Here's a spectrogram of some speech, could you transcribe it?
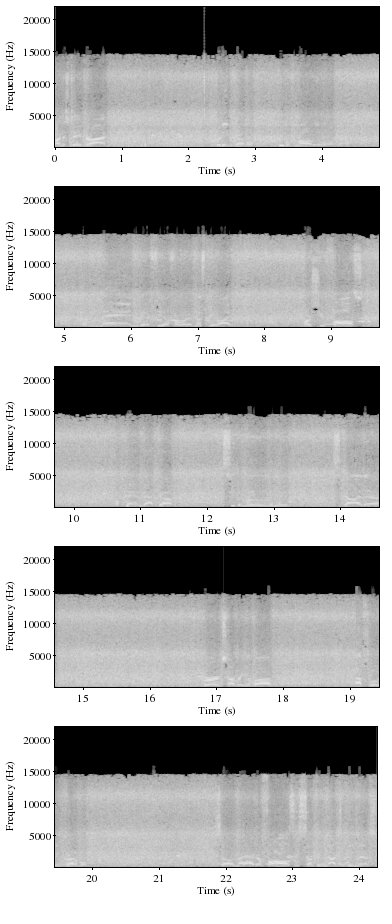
trying to stay dry. Pretty incredible. People from all over the world. But man, you get a feel for what it must be like. Horseshoe Falls. I'll pan back up. See the moon the there. Birds hovering above. Absolutely incredible. So Niagara Falls is something not to be missed.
